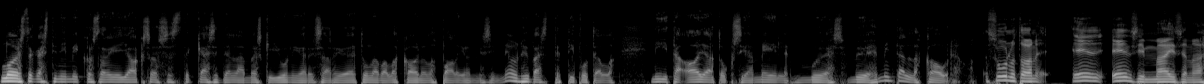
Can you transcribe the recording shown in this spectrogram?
loistokästi nimikkosarjan jaksoissa sitten käsitellään myöskin juniorisarjoja tulevalla kaudella paljon, niin sinne on hyvä sitten tiputella niitä ajatuksia meille myös myöhemmin tällä kaudella. Suunnataan en, ensimmäisenä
